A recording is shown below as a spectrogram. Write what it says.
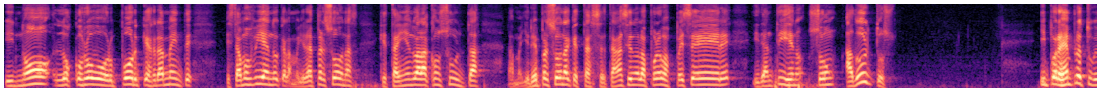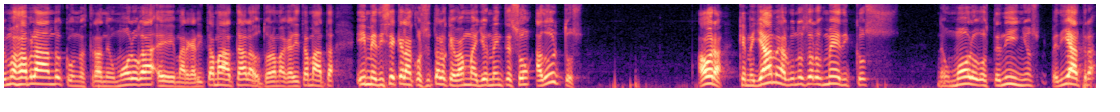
y no lo corroboro porque realmente estamos viendo que la mayoría de personas que están yendo a la consulta, la mayoría de personas que se están haciendo las pruebas PCR y de antígeno son adultos. Y por ejemplo, estuvimos hablando con nuestra neumóloga eh, Margarita Mata, la doctora Margarita Mata, y me dice que en la consulta lo que van mayormente son adultos. Ahora, que me llamen algunos de los médicos, neumólogos de niños, pediatras,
